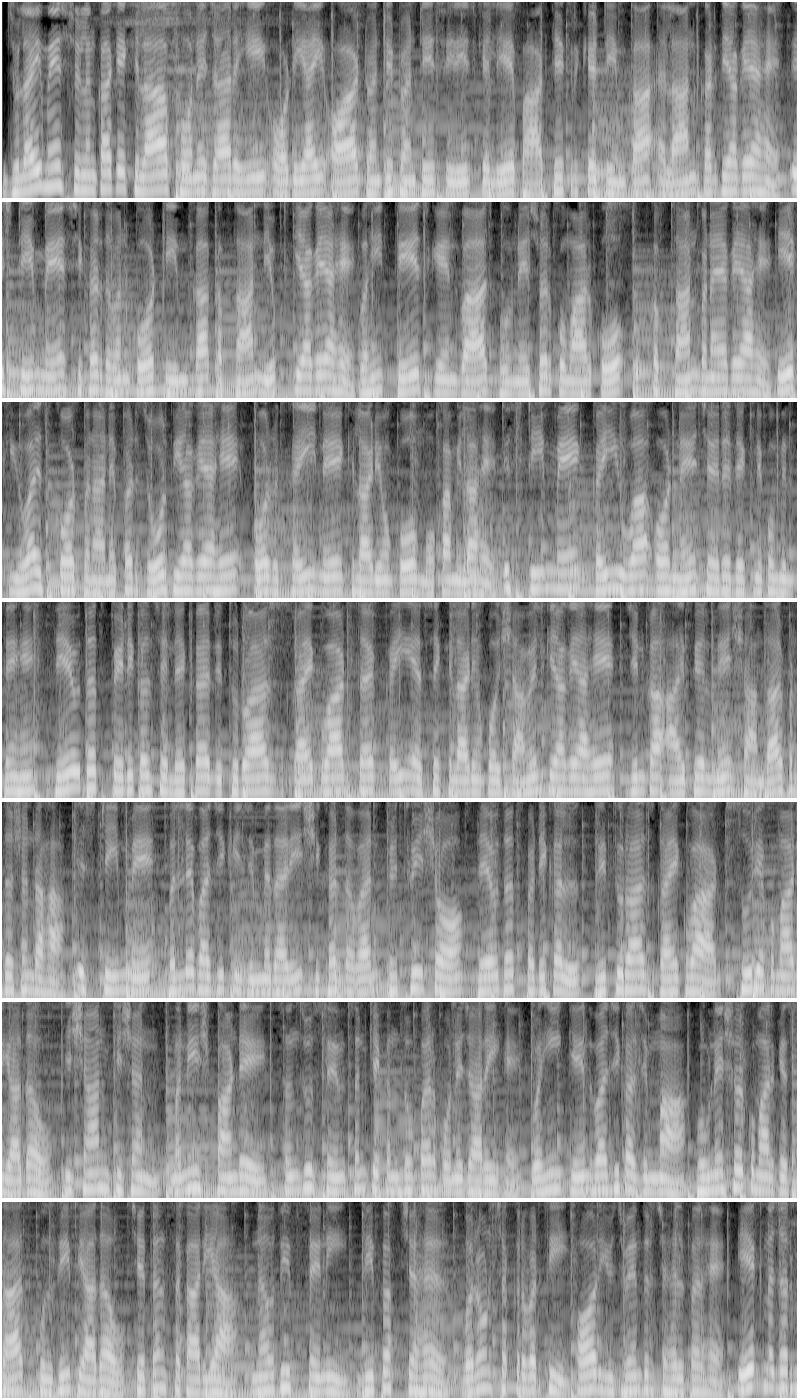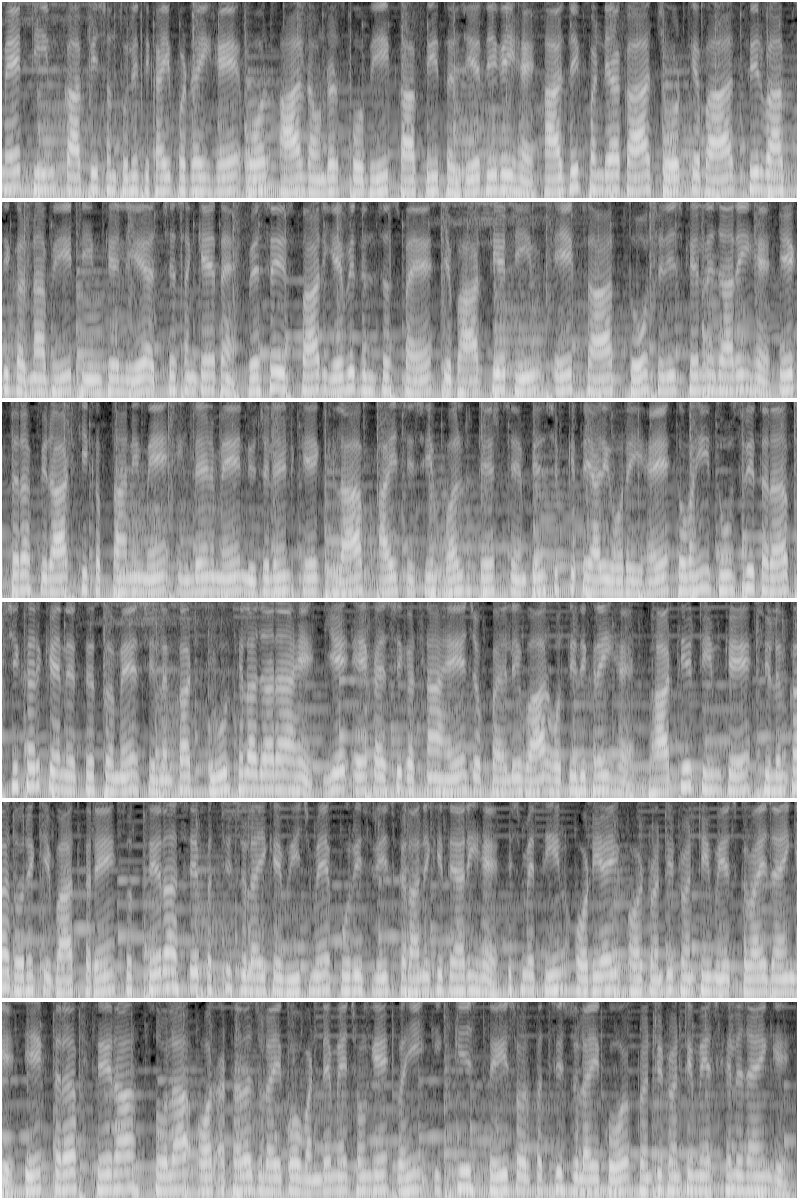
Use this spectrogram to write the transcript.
जुलाई में श्रीलंका के खिलाफ होने जा रही ओडीआई और 2020 सीरीज़ के लिए भारतीय क्रिकेट टीम का ऐलान कर दिया गया है। इस टीम में शिखर धवन को टीम का कप्तान नियुक्त किया गया है। वहीं तेज गेंदबाज भुवनेश्वर कुमार को उप कप्तान बनाया गया है। एक युवा स्कॉट बनाने पर ज़ोर दिया गया है और कई नए खिलाड़ियों को मौका मिला है। इस टीम में कई युवा और नए चेहरे देखने को मिलते हैं। देवदत्त पेडिकल से लेकर ऋतुराज गायकवाड़ तक कई ऐसे खिलाड़ियों को शामिल किया गया है। जिनका आईपीएल में शानदार प्रदर्शन रहा। इस टीम में बल्लेबाजी की ज़िम्मेदारी शिखर धवन, पृथ्वी शॉ, देवदत्त पडिकल, ऋतुराज गायकवाड़ सूर्य कुमार यादव, ईशान किशन, मनीष पांडे, संजू सैमसन के कंधों पर होने जा रही है। वहीं गेंदबाजी का जिम्मा भुवनेश्वर कुमार के साथ कुलदीप यादव, चेतन सकारिया, नवदीप सैनी, दीपक चहर, वरुण चक्रवर्ती और युजवेंद्र चहल पर है। एक नज़र में टीम काफ़ी संतुलित दिखाई पड़ रही है और ऑलराउंडर्स को भी काफ़ी तरजीह दी गई है। हार्दिक पंड्या का चोट के बाद फिर वापसी करना भी टीम के लिए अच्छे संकेत हैं। वैसे इस बार ये भी दिलचस्प है कि भारतीय टीम एक साथ दो सीरीज़ खेलने जा रही है। एक तरफ़ विराट की कप्तानी में इंग्लैंड में न्यूजीलैंड के खिलाफ आईसीसी वर्ल्ड टेस्ट चैंपियनशिप की तैयारी हो रही है तो वहीं दूसरी तरफ़ शिखर के नेतृत्व में श्रीलंका टूर खेला जा रहा है। ये एक ऐसी घटना है जो पहली बार होती दिख रही है। भारतीय टीम के श्रीलंका दौरे की बात करें तो 13 से 25 जुलाई के बीच में पूरी सीरीज़ कराने की तैयारी है। इसमें तीन ओडीआई और 2020 मैच करवाए जाएँगे। एक तरफ़ 13, 16 और 18 जुलाई को वनडे मैच होंगे। वहीं 21, 23 और 25 जुलाई को 2020 मैच खेले जाएँगे।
